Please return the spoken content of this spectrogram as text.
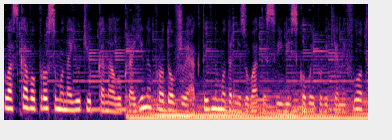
Ласкаво просимо на YouTube канал Україна продовжує активно модернізувати свій військовий повітряний флот,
